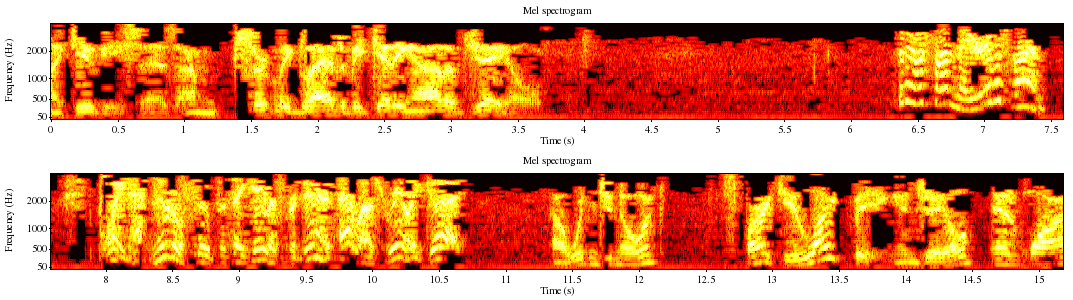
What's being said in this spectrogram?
Like Yuki says, I'm certainly glad to be getting out of jail. But it was fun, Mayor. It was fun. Boy, that noodle soup that they gave us for dinner, that was really good. Now, wouldn't you know it? Sparkie liked being in jail. And why?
